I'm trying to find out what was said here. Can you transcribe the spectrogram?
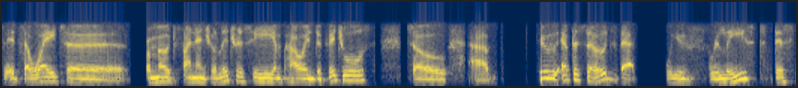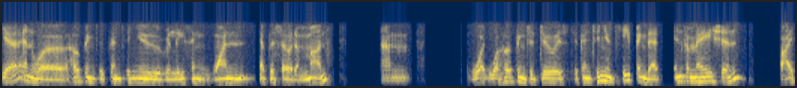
it's a way to promote financial literacy, empower individuals. So, uh, two episodes that we've released this year, and we're hoping to continue releasing one episode a month. Um, what we're hoping to do is to continue keeping that information bite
